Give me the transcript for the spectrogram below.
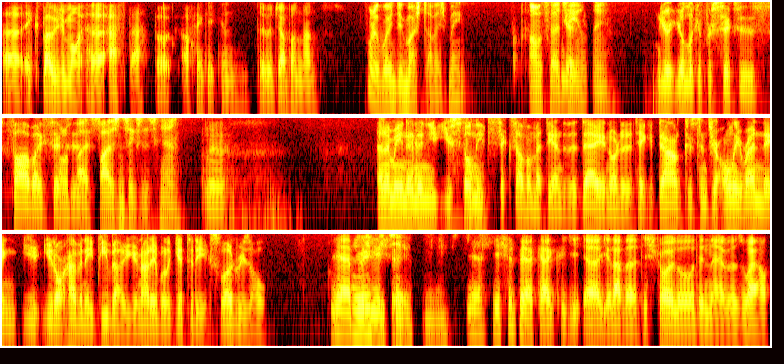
Uh, explosion might hurt after, but I think it can do a job on Lance. Probably won't do much damage, mate. I'm 13, Yeah. aren't they? You're you're looking for sixes, followed by sixes. Followed sixes. by fives and sixes, yeah. Yeah. And I mean, and then you, you still need six of them at the end of the day in order to take it down. Because since you're only rending, you, you don't have an AP value. You're not able to get to the explode result. Yeah, but you should, two. You know. yeah, you should be okay because you, uh, you'll have a destroy lord in there as well,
